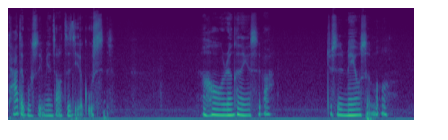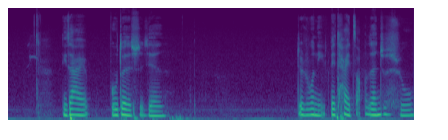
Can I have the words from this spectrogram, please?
他的故事里面找自己的故事。然后人可能也是吧，就是没有什么，你在不对的时间。就如果你被太早，人就是书。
